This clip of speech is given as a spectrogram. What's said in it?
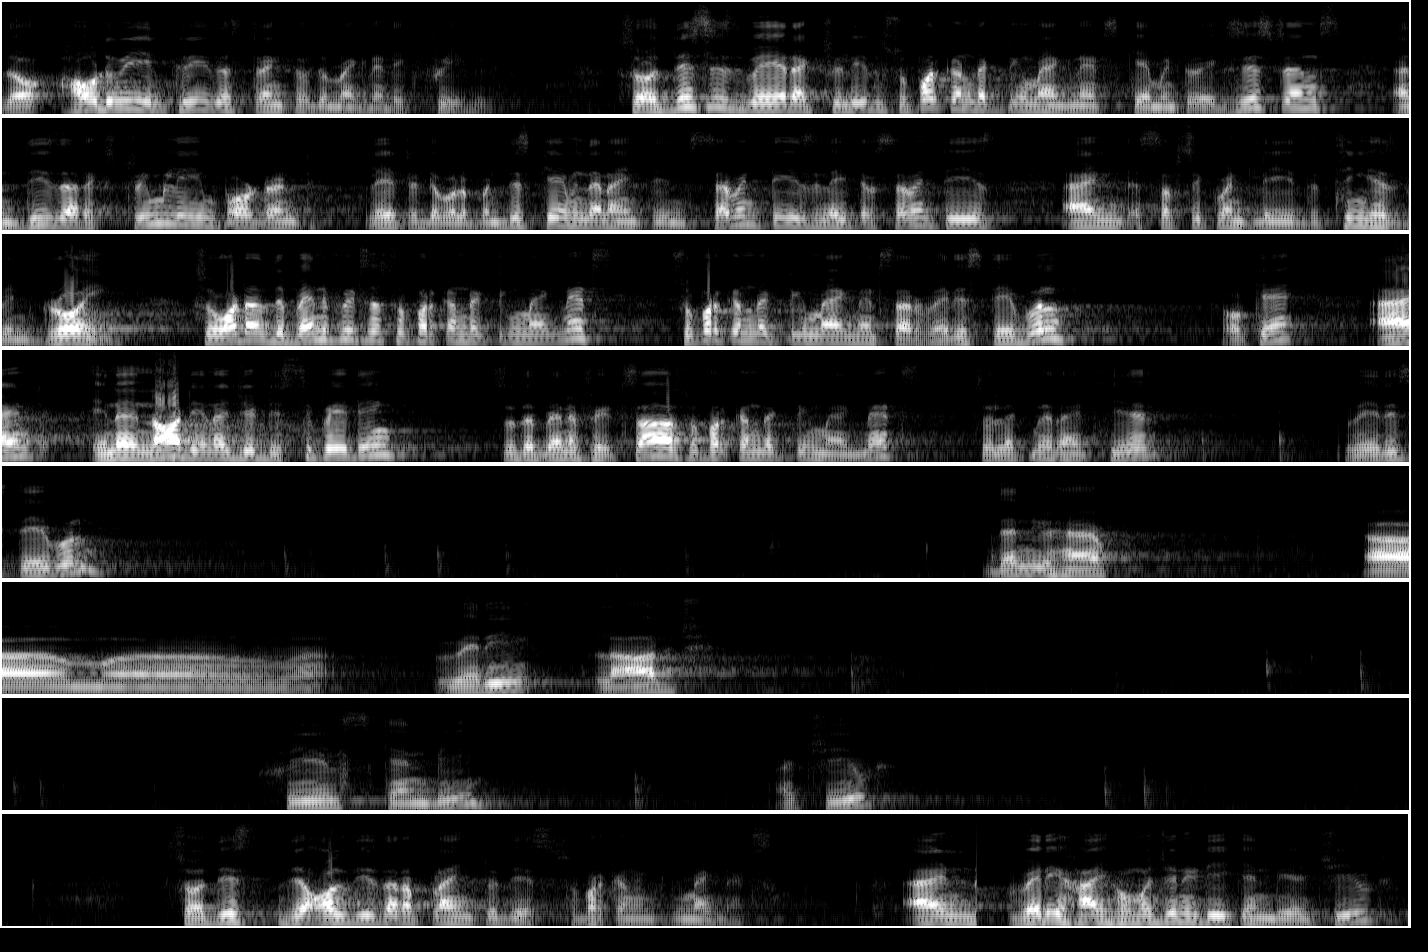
The, how do we increase the strength of the magnetic field? So this is where actually the superconducting magnets came into existence and these are extremely important later development. This came in the 1970s later 70s and subsequently the thing has been growing. So what are the benefits of superconducting magnets? Superconducting magnets are very stable okay, and in a not energy dissipating. So the benefits are superconducting magnets. So let me write here very stable. Then you have um, uh, very large fields can be achieved. So this all these are applying to this superconducting magnets and very high homogeneity can be achieved.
